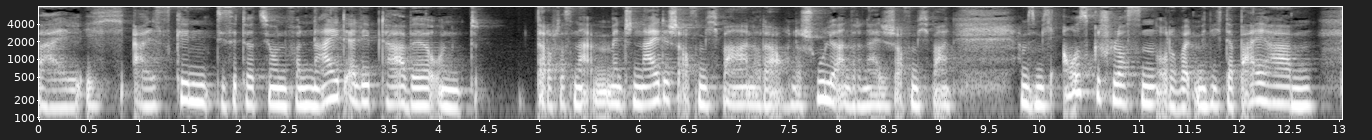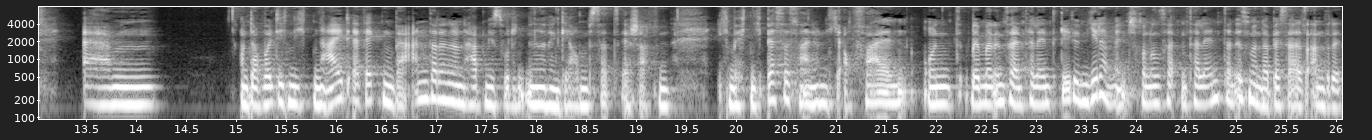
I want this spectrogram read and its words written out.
weil ich als Kind die Situation von Neid erlebt habe und dadurch, dass Menschen neidisch auf mich waren oder auch in der Schule andere neidisch auf mich waren, haben sie mich ausgeschlossen oder wollten mich nicht dabei haben. Ähm, und da wollte ich nicht Neid erwecken bei anderen und habe mir so den inneren Glaubenssatz erschaffen, ich möchte nicht besser sein und nicht auffallen. Und wenn man in sein Talent geht und jeder Mensch von uns hat ein Talent, dann ist man da besser als andere,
